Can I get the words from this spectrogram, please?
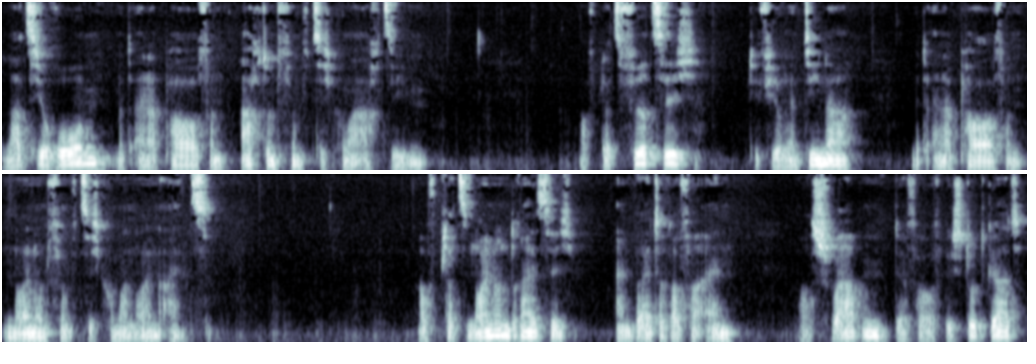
Lazio Rom mit einer Power von 58,87. Auf Platz 40 die Fiorentina mit einer Power von 59,91. Auf Platz 39 ein weiterer Verein aus Schwaben, der VfB Stuttgart,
